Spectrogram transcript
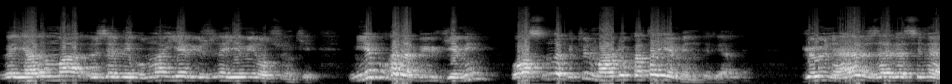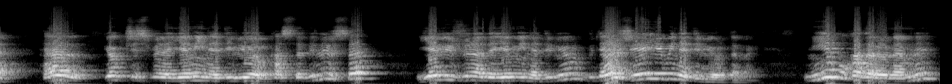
ve yarılma özelliği bulunan yeryüzüne yemin olsun ki. Niye bu kadar büyük yemin? Bu aslında bütün mahlukata yemindir yani. Göğün her zerresine, her gök cismine yemin ediliyor, kastedilirse yeryüzüne de yemin ediliyor, her şeye yemin ediliyor demek. Niye bu kadar önemli?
